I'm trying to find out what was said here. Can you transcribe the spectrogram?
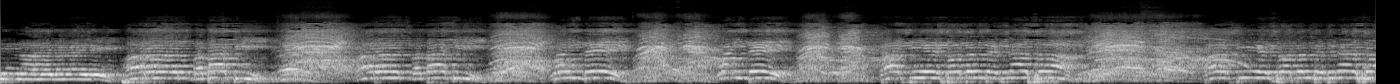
मुलींना आणायला काय भारत बता की भारत बता की वंदे वंदे भारतीय स्वातंत्र्य दिनाचा. भारतीय स्वातंत्र्य दिनाचा.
